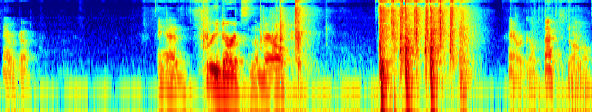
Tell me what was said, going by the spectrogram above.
There we go. It had three darts in the barrel. There we go. Back to normal.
